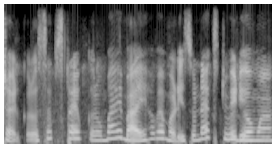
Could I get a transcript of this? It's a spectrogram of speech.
શેર કરો સબસ્ક્રાઈબ કરો. બાય બાય હવે મળીશું નેક્સ્ટ વિડીયોમાં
